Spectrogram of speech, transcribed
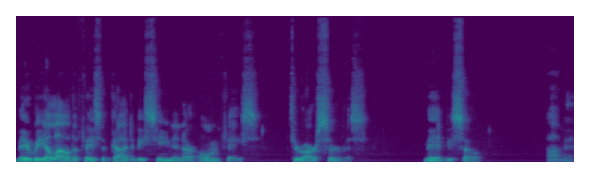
May we allow the face of God to be seen in our own face through our service. May it be so. Amen.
